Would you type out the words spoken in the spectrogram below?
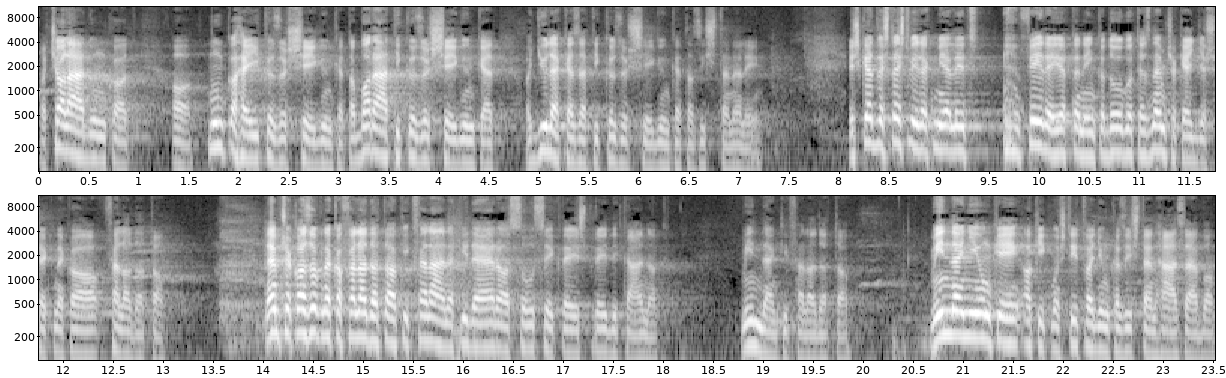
a családunkat, a munkahelyi közösségünket, a baráti közösségünket, a gyülekezeti közösségünket az Isten elé. És kedves testvérek, mielőtt félreértenénk a dolgot, ez nem csak egyeseknek a feladata. Nem csak azoknak a feladata, akik felállnak ide erre a szószékre és prédikálnak. Mindenki feladata. Mindannyiunké, akik most itt vagyunk az Isten házába.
